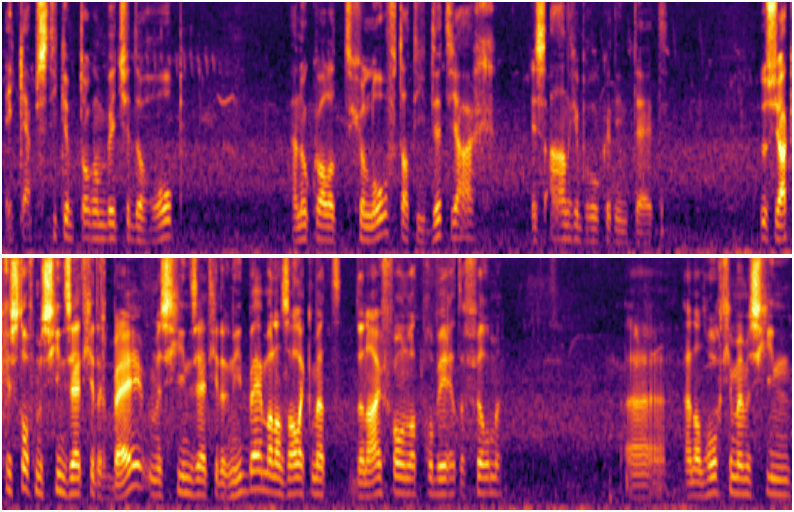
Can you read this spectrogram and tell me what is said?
ik heb stiekem toch een beetje de hoop en ook wel het geloof dat hij dit jaar is aangebroken in tijd. Dus ja, Christophe, misschien zijt je erbij, misschien zijt je er niet bij, maar dan zal ik met de iPhone wat proberen te filmen. Uh, en dan hoort je mij misschien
